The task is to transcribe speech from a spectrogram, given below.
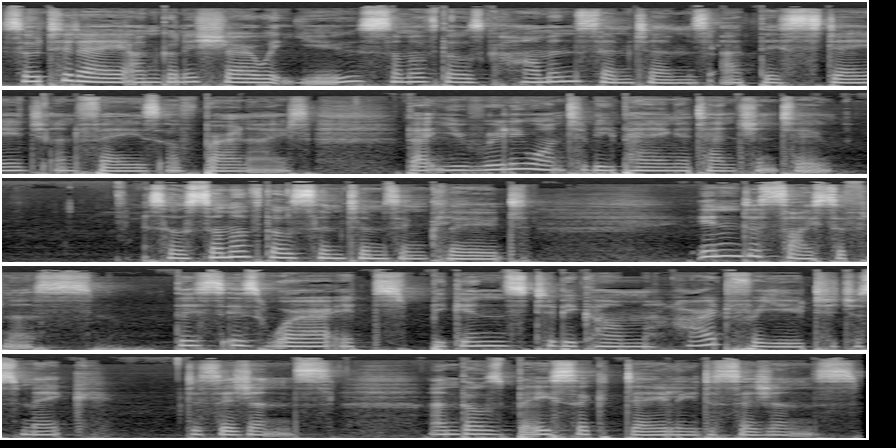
So, today I'm going to share with you some of those common symptoms at this stage and phase of burnout that you really want to be paying attention to. So, some of those symptoms include indecisiveness, this is where it begins to become hard for you to just make decisions and those basic daily decisions.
